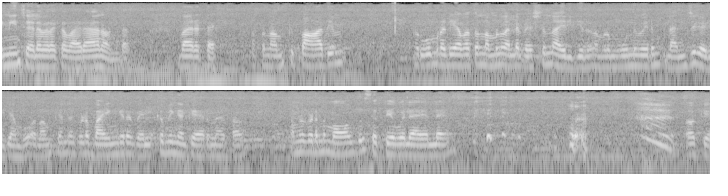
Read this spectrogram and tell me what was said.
ഇനിയും ചിലവരൊക്കെ വരാനുണ്ട്. വരട്ടെ. അപ്പം നമുക്കിപ്പോൾ ആദ്യം റൂം റെഡി ആവാത്ത നമ്മൾ നല്ല വിശന്നായിരിക്കുന്നത് നമ്മൾ മൂന്ന് പേരും ലഞ്ച് കഴിക്കാൻ പോകാം നമുക്ക് എന്താ ഇവിടെ ഭയങ്കര വെൽക്കമിങ് ഒക്കെ ആയിരുന്നു കേട്ടോ. നമ്മളിവിടെ നിന്ന് മോൾഡൂസ് എത്തിയ പോലെ ആയല്ലേ? ഓക്കെ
